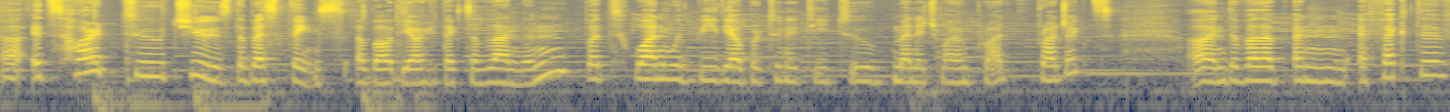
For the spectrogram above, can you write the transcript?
Uh, it's hard to choose the best things about the Architects of London, but one would be the opportunity to manage my own pro projects and develop an effective,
